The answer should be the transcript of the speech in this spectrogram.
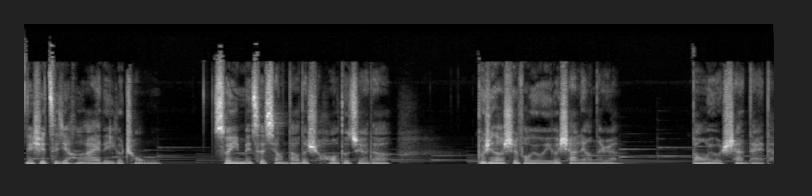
那是自己很爱的一个宠物，所以每次想到的时候，都觉得不知道是否有一个善良的人帮我有善待它。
